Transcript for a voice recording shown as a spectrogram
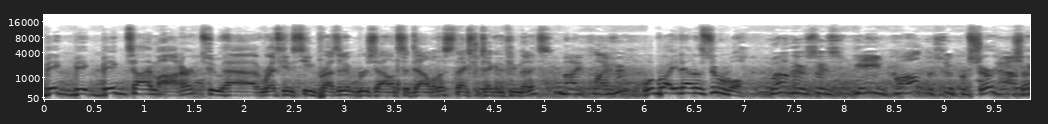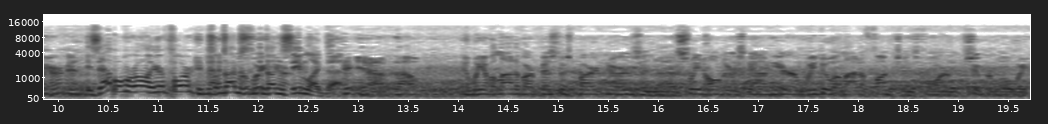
Big, big, big time honor to have Redskins team president Bruce Allen sit down with us. Thanks for taking a few minutes. My pleasure. What brought you down to the Super Bowl? Well, there's this game called the Super Bowl Sure, down sure. here. Is that what we're all here for? Sometimes it doesn't here. seem like that. Yeah, no. and we have a lot of our business partners and uh, suite holders down here, and we do a lot of functions for them Super Bowl week.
